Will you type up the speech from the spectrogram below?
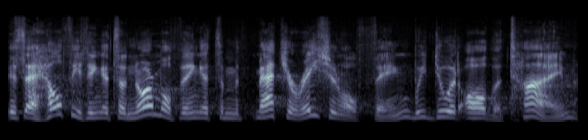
is a healthy thing. It's a normal thing. It's a maturational thing. We do it all the time.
